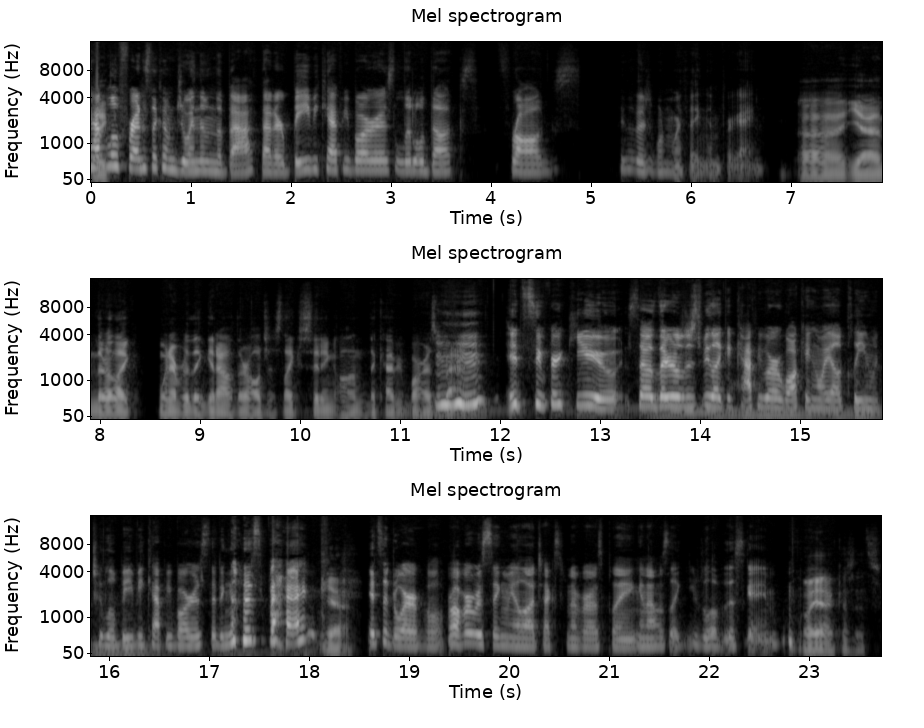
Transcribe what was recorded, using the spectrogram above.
have Like- little friends that come join them in the bath that are baby capybaras, little ducks, frogs. I think there's one more thing I'm forgetting. uh, yeah, and they're like whenever they get out, they're all just like sitting on the capybara's back. hmm It's super cute. So there'll just be like a capybara walking away all clean with two little baby capybaras sitting on his back. Yeah, It's adorable. Robert was sending me a lot of texts whenever I was playing, and I was like, "You love this game. Oh yeah, because it's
